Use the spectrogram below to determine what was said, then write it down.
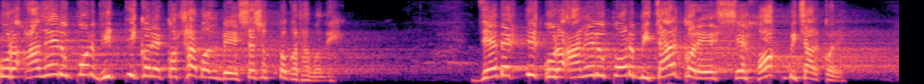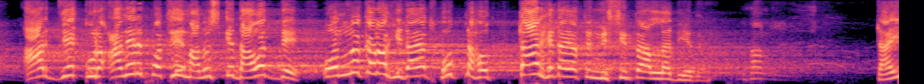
কোরআনের উপর ভিত্তি করে কথা বলবে, সে সত্য কথা বলে। যে ব্যক্তি কোরআনের উপর বিচার করে, সে হক বিচার করে। আর যে কোরআনের পথে মানুষকে দাওয়াত দে অন্য কারও হৃদায়ত হোক না হোক, তার হেদায়তের নিশ্চিত আল্লাহ দিয়ে দেন। তাই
